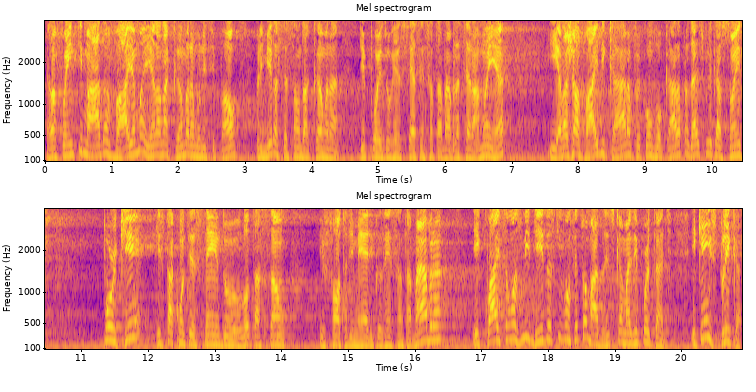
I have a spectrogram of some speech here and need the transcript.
ela foi intimada, vai amanhã lá na Câmara Municipal, primeira sessão da Câmara depois do recesso em Santa Bárbara será amanhã, e ela já vai de cara, foi convocada para dar explicações por que, que está acontecendo lotação e falta de médicos em Santa Bárbara e quais são as medidas que vão ser tomadas, isso que é mais importante. E quem explica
